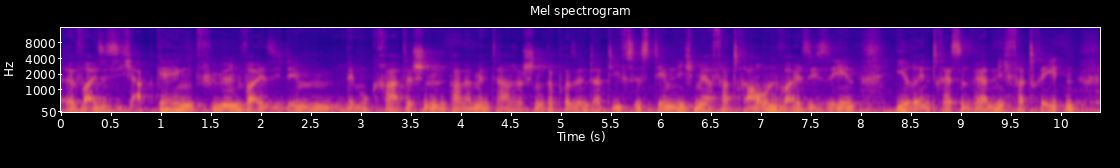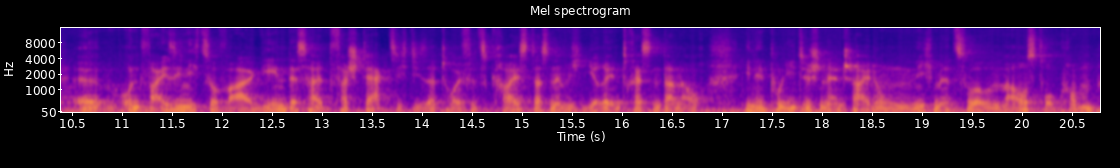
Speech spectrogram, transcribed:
äh, weil sie sich abgehängt fühlen, weil sie dem demokratischen parlamentarischen Repräsentativsystem nicht mehr vertrauen, weil sie sehen, ihre Interessen werden nicht vertreten äh, und weil sie nicht zur Wahl gehen. Deshalb verstärkt sich dieser Teufelskreis, dass nämlich ihre Interessen dann auch in den politischen Entscheidungen nicht mehr zum Ausdruck kommen.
